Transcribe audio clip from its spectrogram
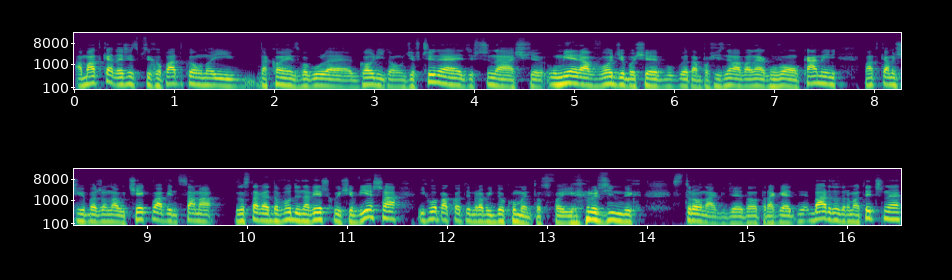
a matka też jest psychopatką, no i na koniec w ogóle goni tą dziewczynę, dziewczyna się umiera w wodzie, bo się w ogóle tam pośliznęła, walnęła głową o kamień, matka myśli chyba, że ona uciekła, więc sama zostawia dowody na wierzchu i się wiesza i chłopak o tym robi dokument o swoich rodzinnych stronach, gdzie no tragedie, bardzo dramatyczne,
